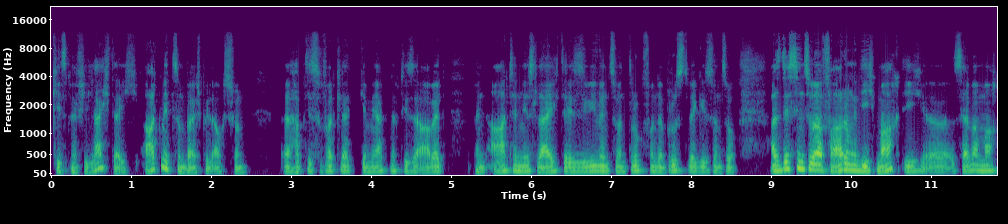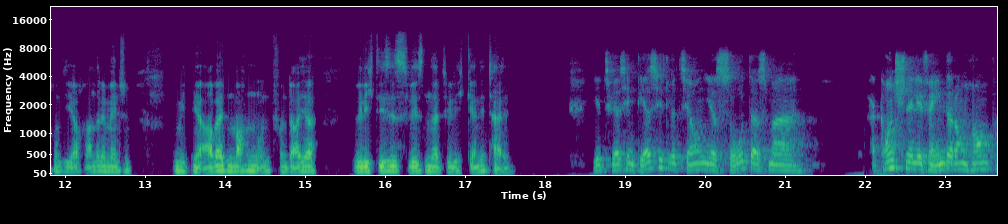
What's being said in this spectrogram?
geht es mir viel leichter. Ich atme zum Beispiel auch schon, äh, habe das sofort gleich gemerkt nach dieser Arbeit. Mein Atem ist leichter, es ist wie wenn so ein Druck von der Brust weg ist und so. Also das sind so Erfahrungen, die ich mache, die ich äh, selber mache und die auch andere Menschen die mit mir arbeiten, machen. Und von daher will ich dieses Wissen natürlich gerne teilen. Jetzt wäre es in der Situation ja so, dass wir eine ganz schnelle Veränderung haben,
